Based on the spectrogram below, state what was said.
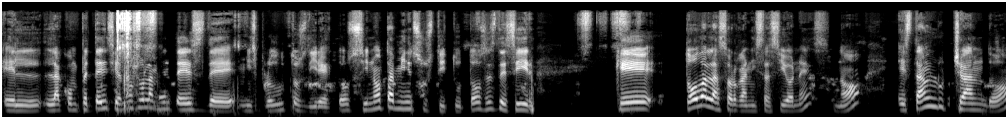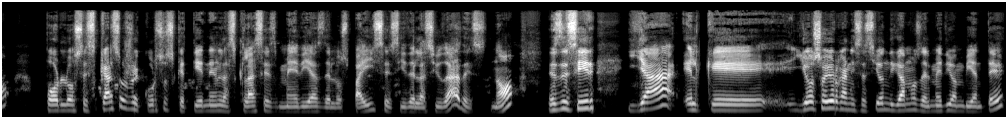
la competencia no solamente es de mis productos directos, sino también sustitutos, es decir, que todas las organizaciones, ¿no? Están luchando por los escasos recursos que tienen las clases medias de los países y de las ciudades, ¿no? Es decir, ya el que yo soy organización, digamos, del medio ambiente,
